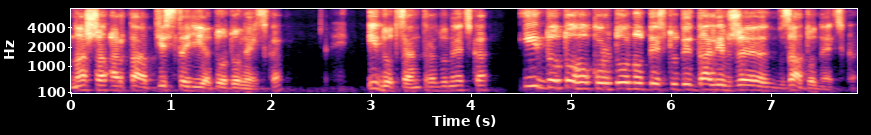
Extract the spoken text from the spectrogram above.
наша арта дістає до Донецька і до центра Донецька, і до того кордону, десь туди далі вже за Донецька.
